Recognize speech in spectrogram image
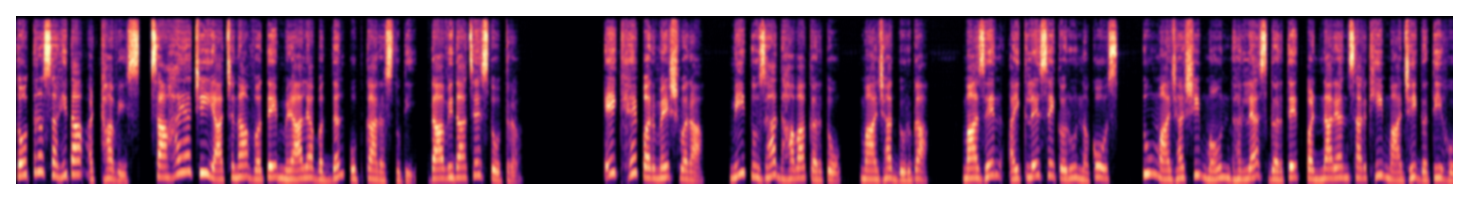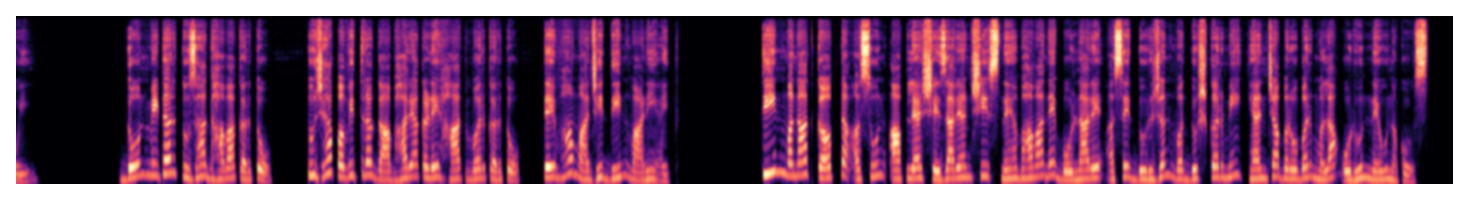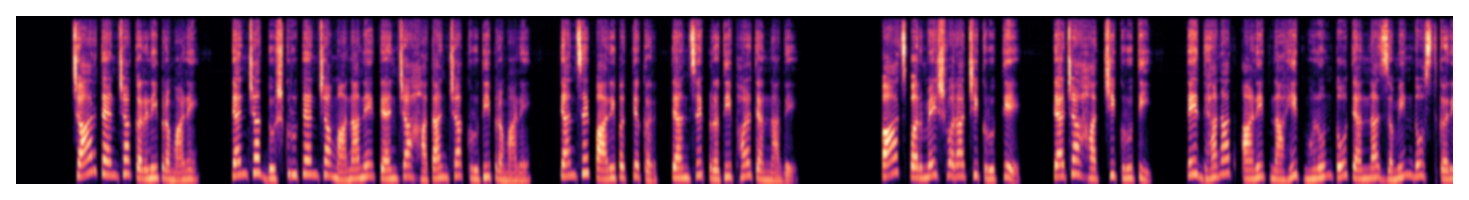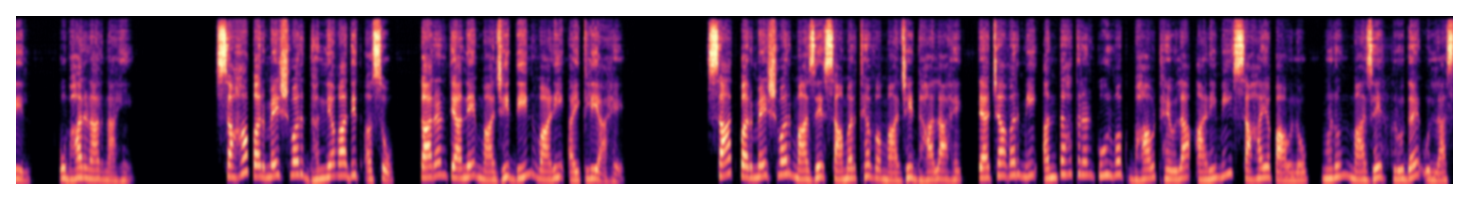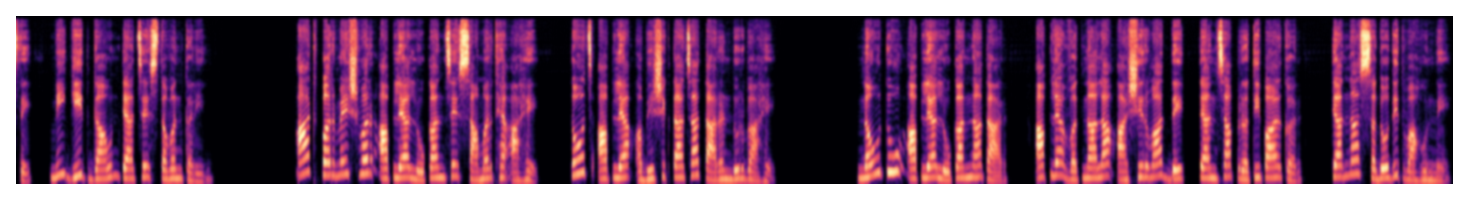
स्तोत्रसंहिता अठ्ठावीस. सहाय्याची याचना व ते मिळाल्याबद्दल उपकारस्तुती. दाविदाचे स्तोत्र. एक हे परमेश्वरा मी तुझा धावा करतो माझ्या दुर्गा. माझेन ऐकलेसे करू नकोस तू माझ्याशी मौन धरल्यास गर्तेत पडणाऱ्यांसारखी माझी गती होई. दोन मीटर तुझा धावा करतो तुझ्या पवित्र गाभाऱ्याकडे हात वर करतो तेव्हा माझी दीन वाणी ऐक. तीन मनात कप्त असून आपल्या शेजाऱ्यांशी स्नेहभावाने बोलणारे असे दुर्जन व दुष्कर्मी ह्यांच्याबरोबर मला ओढून नेऊ नकोस. चार त्यांच्या करणीप्रमाणे त्यांच्या दुष्कृत्यांच्या मानाने त्यांच्या हातांच्या कृतीप्रमाणे त्यांचे पारिपत्य कर त्यांचे प्रतिफळ त्यांना दे. पाच परमेश्वराची कृत्ये त्याच्या हातची कृती ते ध्यानात आणीत नाहीत म्हणून तो त्यांना जमीनदोस्त करील उभारणार नाही. सहा परमेश्वर धन्यवादित असो कारण त्याने माझी दीन वाणी ऐकली आहे. सात परमेश्वर माझे सामर्थ्य व माझी ढाल आहे त्याच्यावर मी अंतःकरणपूर्वक भाव ठेवला आणि मी सहाय्य पावलो म्हणून माझे हृदय उल्हासते मी गीत गाऊन त्याचे स्तवन करीन. आठ परमेश्वर आपल्या लोकांचे सामर्थ्य आहे तोच आपल्या अभिषिक्ताचा तारणदुर्ग आहे. नऊ तू आपल्या लोकांना तार आपल्या वतनाला आशीर्वाद दे त्यांचा प्रतिपाळ कर त्यांना सदोदित वाहून ने.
